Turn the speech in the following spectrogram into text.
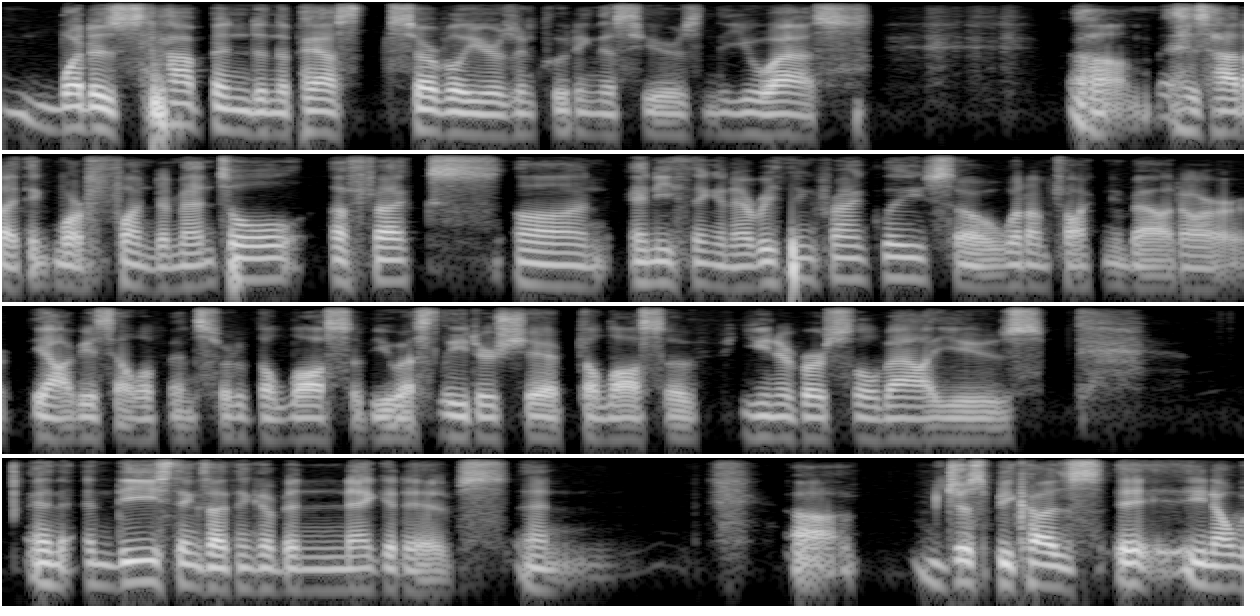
what has happened in the past several years, including this year's in the U.S., um, has had, I think, more fundamental effects on anything and everything, frankly. So, what I'm talking about are the obvious elements, sort of the loss of U.S. leadership, the loss of universal values, and and these things I think have been negatives and uh, just because it, you know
